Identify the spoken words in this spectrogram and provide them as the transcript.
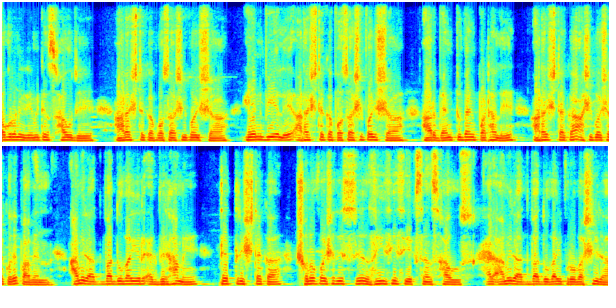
অগ্রণী রেমিটেন্স হাউজে আঠাশ টাকা পঁচাশি পয়সা এনবিএল আঠাশ টাকা পঁচাশি পয়সা আর ব্যাংক টু ব্যাংক পাঠালে আঠাশ টাকা আশি পয়সা করে পাবেন। আমিরাত বা দুবাইয়ের এক দিরহামে তেত্রিশ টাকা ষোলো পয়সা দিচ্ছে জিসিসি এক্সচেঞ্জ হাউস আর আমিরাত বা দুবাই প্রবাসীরা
